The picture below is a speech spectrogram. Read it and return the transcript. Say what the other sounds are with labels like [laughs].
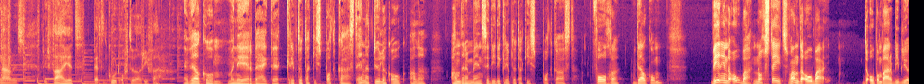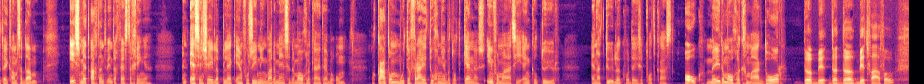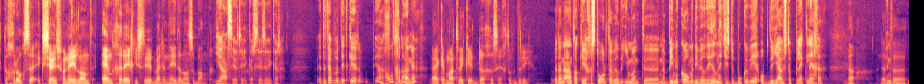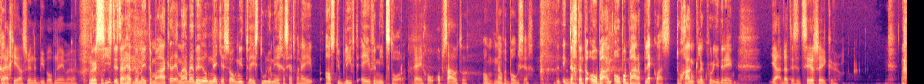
naam is Rifayet Bettencourt, oftewel Riva. En welkom, meneer, bij de CryptoTakkies podcast. En natuurlijk ook alle andere mensen die de CryptoTakkies podcast volgen. Welkom. Weer in de OBA, nog steeds. Want de OBA, de Openbare Bibliotheek Amsterdam, is met 28 vestigingen een essentiële plek en voorziening waar de mensen de mogelijkheid hebben om elkaar te ontmoeten, vrije toegang hebben tot kennis, informatie en cultuur. En natuurlijk wordt deze podcast ook mede mogelijk gemaakt door. De, de, de Bitfavo, de grootste exchange van Nederland en geregistreerd bij de Nederlandse Bank. Ja, zeer zeker, zeer zeker. Dat hebben we dit keer ja, goed gedaan, hè? Ja, ik heb maar twee keer de gezegd of drie. We hebben een aantal keer gestoord. Er wilde iemand eh, naar binnen komen. Die wilde heel netjes de boeken weer op de juiste plek leggen. Ja, dat, En eh, krijg je als we in de biep opnemen. Hè? [laughs] Precies, dus daar hebben we mee te maken. Maar we hebben heel netjes zo nu twee stoelen neergezet van... hé, hey, alsjeblieft even niet storen. Nee, gewoon opzouten. Oh, nou wat boos zeg. Ik dacht dat de OBA een openbare plek was. Toegankelijk voor iedereen. Ja, dat is het zeer zeker.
